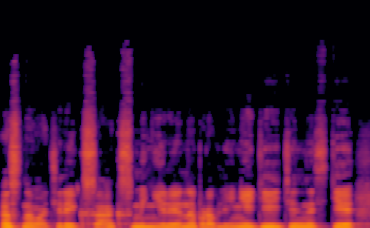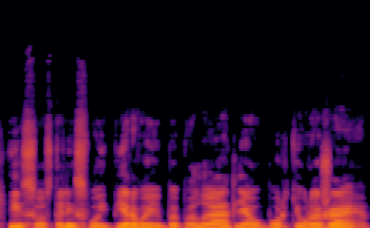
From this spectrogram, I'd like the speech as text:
основатели XAC сменили направление деятельности и создали свой первый БПЛА для уборки урожая.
